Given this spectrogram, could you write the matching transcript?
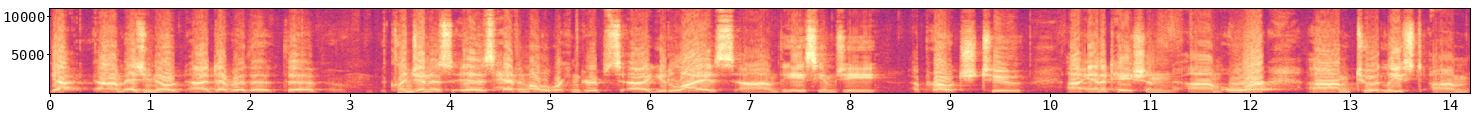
Yeah, um, as you know, uh, Deborah, the, the ClinGen is, is having all the working groups uh, utilize um, the ACMG approach to uh, annotation um, or um, to at least um,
